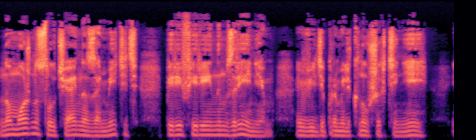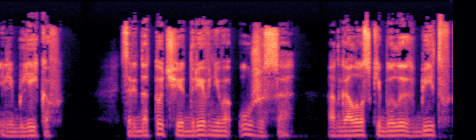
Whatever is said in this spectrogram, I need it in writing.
но можно случайно заметить периферийным зрением в виде промелькнувших теней или бликов. Средоточие древнего ужаса, отголоски былых битв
